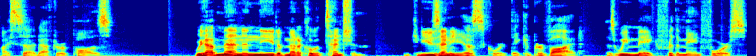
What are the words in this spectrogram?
I said after a pause. We have men in need of medical attention and could use any escort they can provide as we make for the main force.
